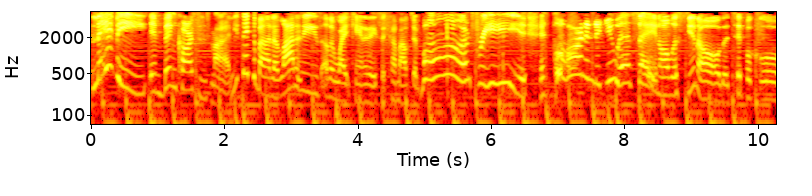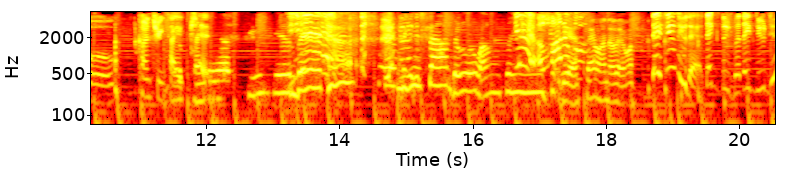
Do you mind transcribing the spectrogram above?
maybe in Ben Carson's mind, you think about it, a lot of these other white candidates that come out to born free and born in the USA and all this, you know, the typical country type shit. Yeah. At least I know I'm free. Yeah, a lot of them- I know that one. They do do that. They do, but they do do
